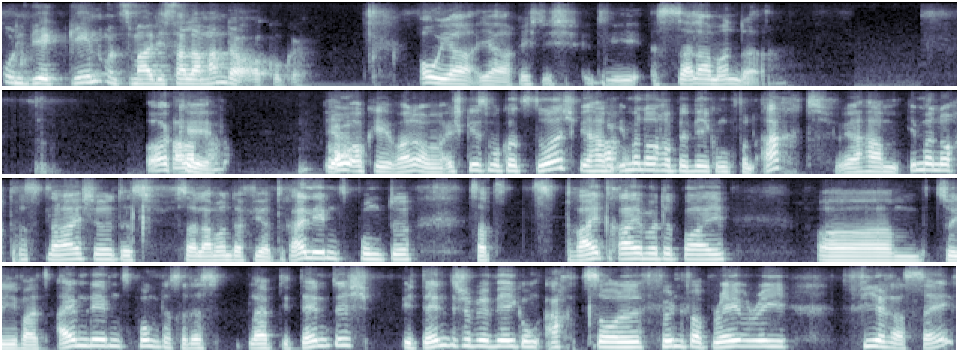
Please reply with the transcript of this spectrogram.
und wir gehen uns mal die Salamander angucken. Oh ja, ja, richtig. Die Salamander. Okay. Salamander. Ja. Oh, okay, warte mal. Ich gehe es mal kurz durch. Wir haben Okay. immer noch eine Bewegung von 8. Wir haben immer noch das gleiche. Das Salamander 4 hat 3 Lebenspunkte. Es hat drei Treiber dabei. Ähm, zu jeweils einem Lebenspunkt. Also das bleibt identisch. Identische Bewegung, 8 Zoll, 5er Bravery, 4er Safe.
